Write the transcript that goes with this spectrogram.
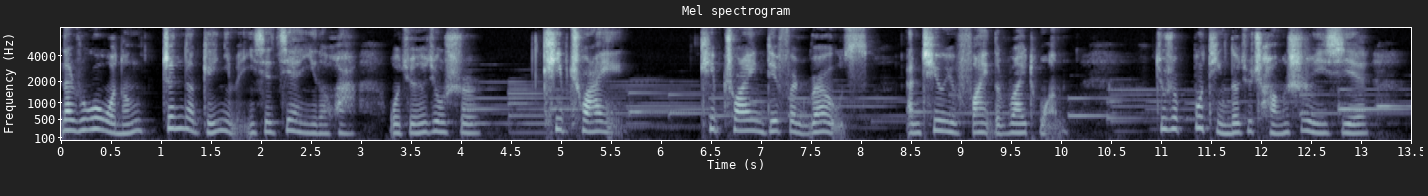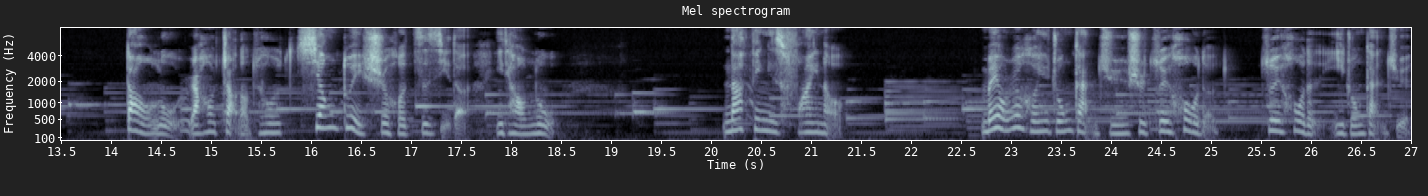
那如果我能真的给你们一些建议的话，我觉得就是 keep trying, keep trying different roads until you find the right one，就是不停的去尝试一些道路，然后找到最后相对适合自己的一条路。Nothing is final，没有任何一种感觉是最后的，最后的一种感觉，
